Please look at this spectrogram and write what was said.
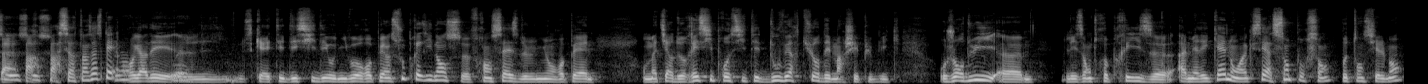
bah, par, certains aspects. Regardez ce qui a été décidé au niveau européen sous présidence française de l'Union européenne en matière de réciprocité, d'ouverture des marchés publics. Aujourd'hui, euh, les entreprises américaines ont accès à 100% potentiellement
